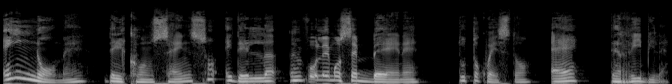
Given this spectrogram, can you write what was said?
E in nome del consenso e del volemo sebbene. Tutto questo è terribile.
